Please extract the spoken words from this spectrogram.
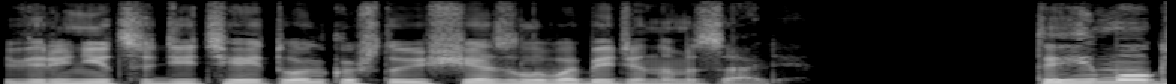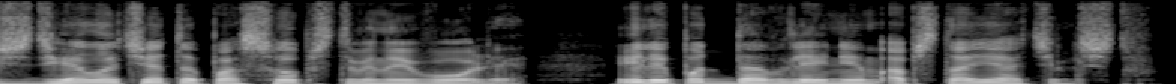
Вереница детей только что исчезла в обеденном зале. «Ты мог сделать это по собственной воле или под давлением обстоятельств.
